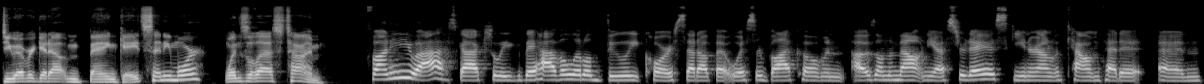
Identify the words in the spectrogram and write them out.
Do you ever get out and bang gates anymore? When's the last time? Funny you ask, actually. They have a little dually course set up at Whistler Blackcomb. And I was on the mountain yesterday skiing around with Callum Pettit. And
